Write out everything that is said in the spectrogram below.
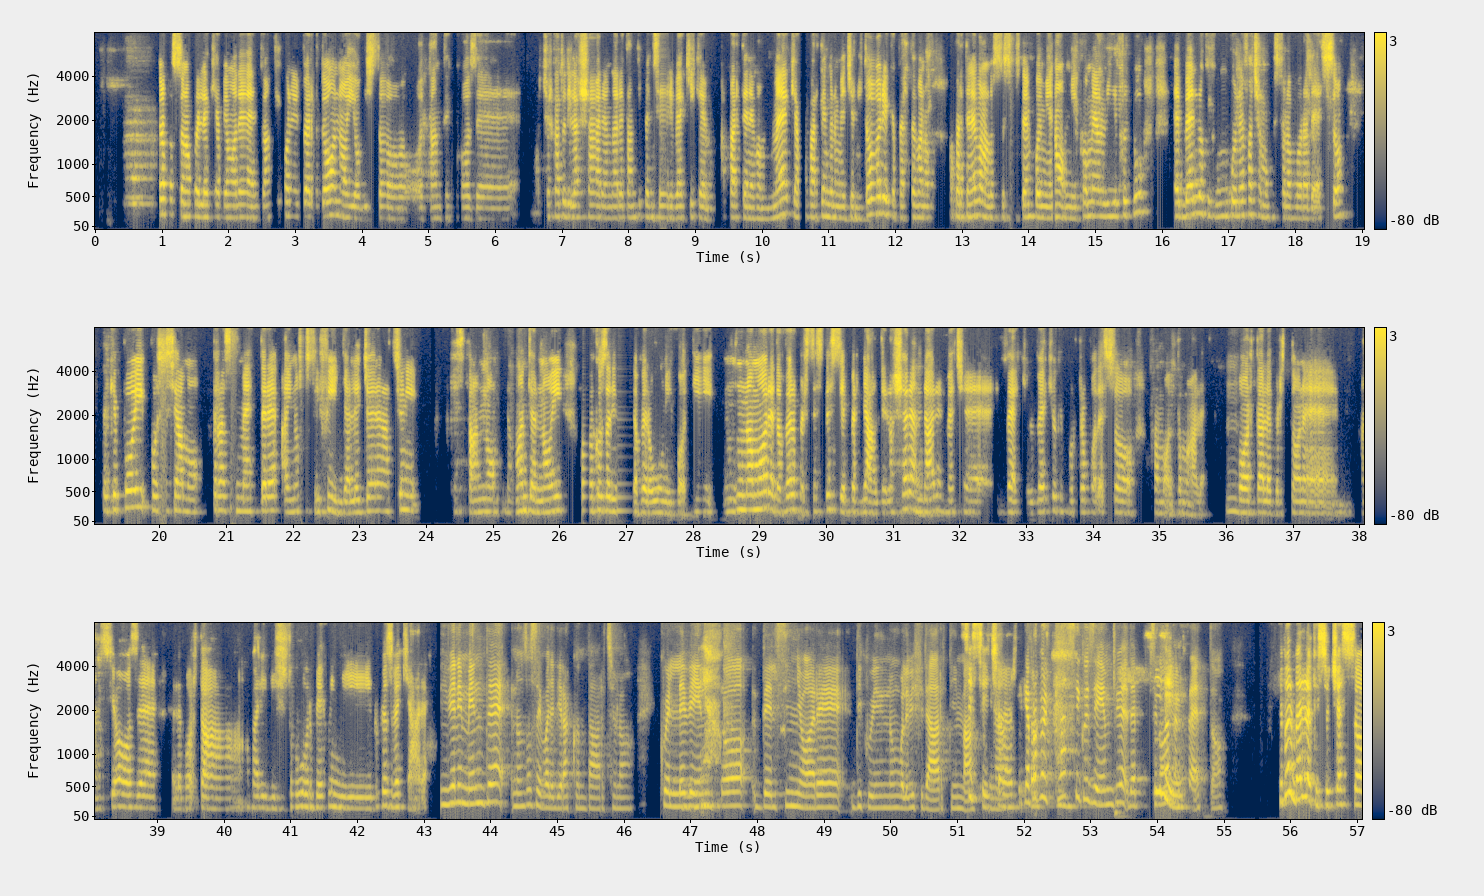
purtroppo sono quelle che abbiamo dentro, anche con il perdono io ho visto tante cose ho cercato di lasciare andare tanti pensieri vecchi che appartenevano a me, che appartengono ai miei genitori e che appartenevano, allo stesso tempo ai miei nonni. Come avevi detto tu, è bello che comunque noi facciamo questo lavoro adesso, perché poi possiamo trasmettere ai nostri figli, alle generazioni che stanno davanti a noi qualcosa di davvero unico, di un amore davvero per se stessi e per gli altri, lasciare andare invece il vecchio, il vecchio che purtroppo adesso fa molto male mm. porta le persone ansiose, le porta a vari disturbi, quindi proprio svecchiare. Mi viene in mente, non so se hai voglia di raccontarcelo, quell'evento del signore di cui non volevi fidarti in macchina. Sì, sì, certo. Perché è proprio il classico esempio ed è secondo sì. me perfetto. E poi il bello è che è successo,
